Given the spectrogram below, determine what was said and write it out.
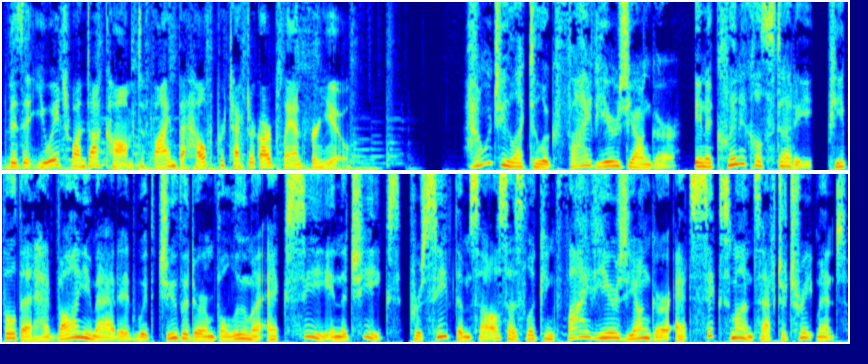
Visit uh1.com to find the Health Protector Guard plan for you. How would you like to look five years younger? In a clinical study, people that had volume added with Juvederm Voluma XC in the cheeks perceived themselves as looking five years younger at six months after treatment.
